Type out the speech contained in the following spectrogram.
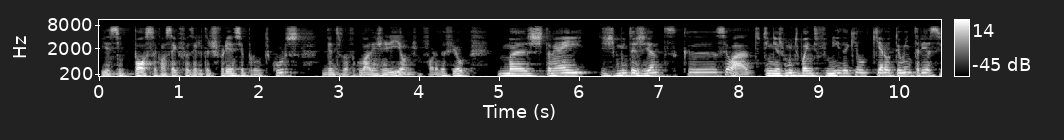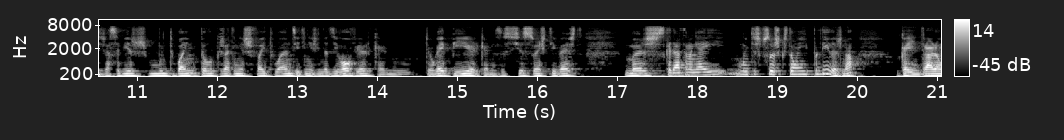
e assim possa, consegue fazer a transferência para outro curso, dentro da Faculdade de Engenharia ou mesmo fora da FEUP, mas também há muita gente que, sei lá, tu tinhas muito bem definido aquilo que era o teu interesse, já sabias muito bem pelo que já tinhas feito antes e tinhas vindo a desenvolver, quer no teu gap year, quer nas associações que tiveste, mas se calhar também há aí muitas pessoas que estão aí perdidas, não? Ok, entraram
